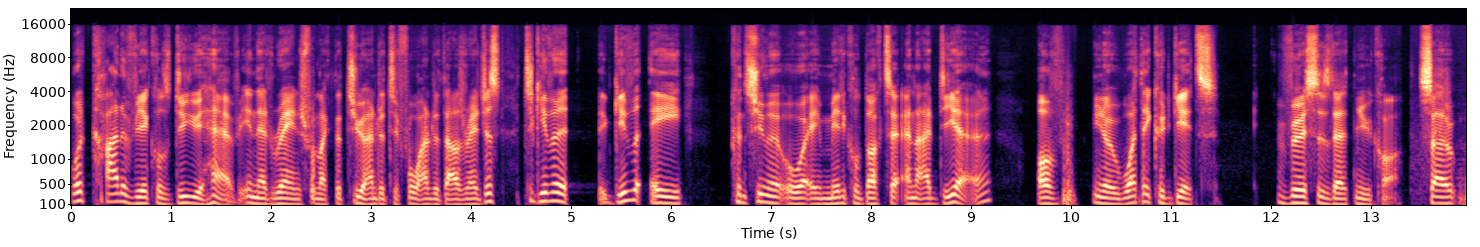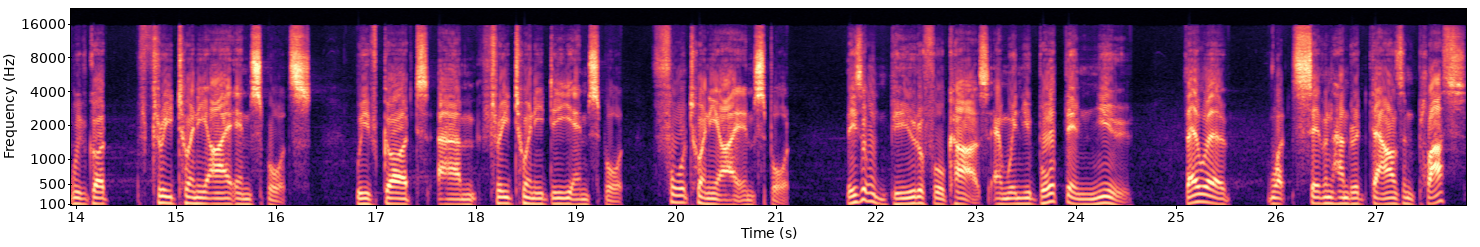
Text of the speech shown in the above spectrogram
what kind of vehicles do you have in that range from like the two hundred to four hundred thousand range, just to give a give a consumer or a medical doctor an idea of you know what they could get versus that new car. So we've got 320i M Sports. We've got um, 320d M Sport, 420i M Sport. These are all beautiful cars. And when you bought them new, they were, what, 700,000 plus,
